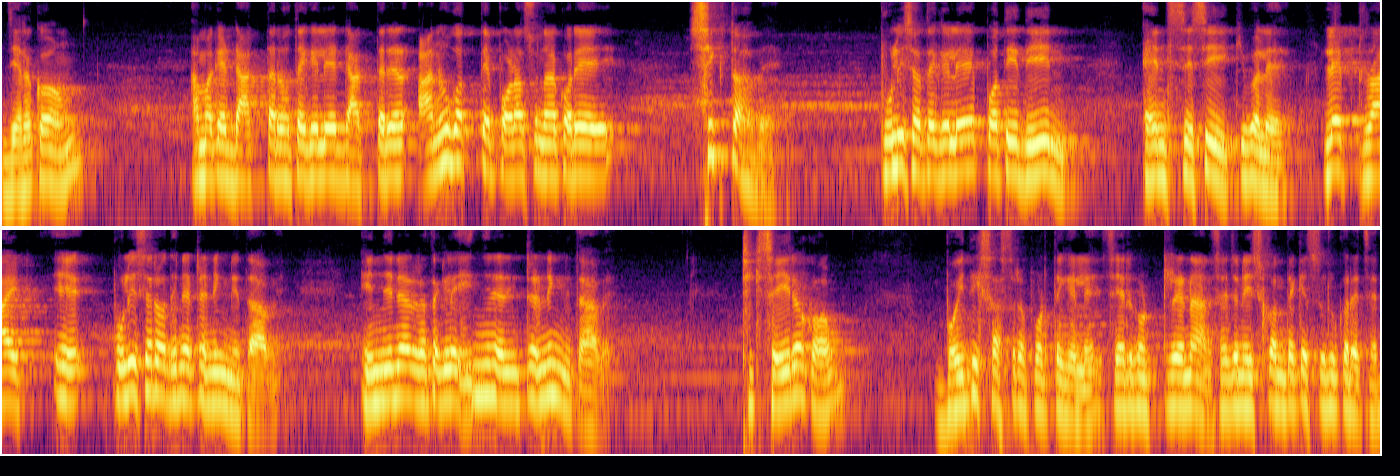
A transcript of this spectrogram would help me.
যেরকম আমাকে ডাক্তার হতে গেলে ডাক্তারের আনুগত্যে পড়াশোনা করে শিখতে হবে। পুলিশ হতে গেলে প্রতিদিন এনসিসি, কি বলে, লেফট, রাইট, এ পুলিশের অধীনে ট্রেনিং নিতে হবে। ইঞ্জিনিয়ার হতে গেলে ইঞ্জিনিয়ারিং ট্রেনিং নিতে হবে। ঠিক সেই রকম বৈদিক শাস্ত্র পড়তে গেলে সেরকম ট্রেনার সেই জন্য ইস্কন থেকে শুরু করেছেন,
